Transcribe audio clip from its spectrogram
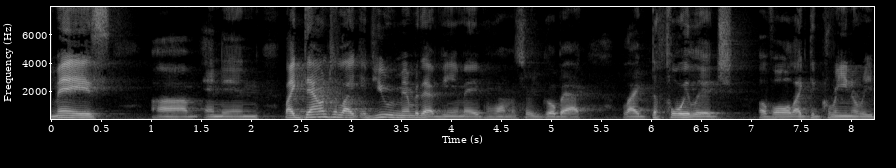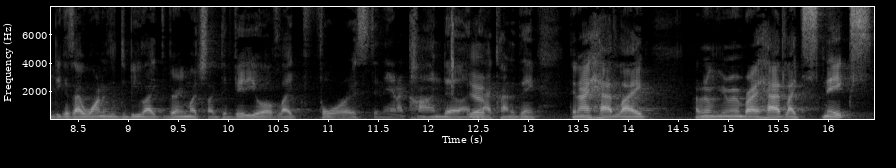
VMAs, um, and then like down to like if you remember that VMA performance, or you go back, like the foliage of all like the greenery, because I wanted it to be like very much like the video of like forest and anaconda and Yeah. that kind of thing. Then I had like I don't know if you remember, I had like snakes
